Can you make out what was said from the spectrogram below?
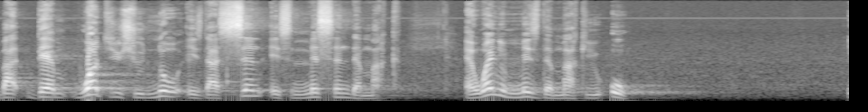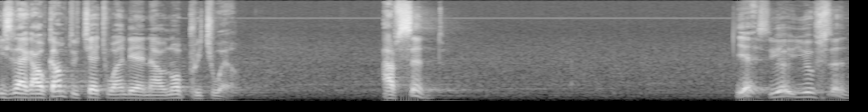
But then what you should know is that sin is missing the mark. And when you miss the mark, you owe. It's like I'll come to church one day and I'll not preach well. I've sinned. Yes, you, you've sinned.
